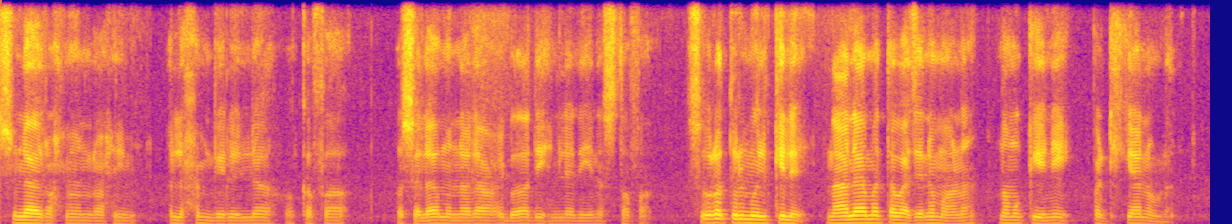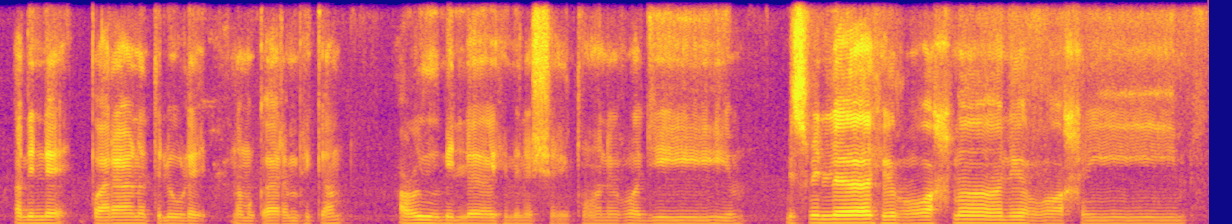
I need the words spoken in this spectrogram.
ബിസ്മില്ലാഹി റഹ്മാൻ റഹീം അലഹമുല്ലാ അലാ സൂറത്തുൽ മുൽക്കിലെ നാലാമത്തെ വചനമാണ് നമുക്കിനി പഠിക്കാനുള്ളത്. അതിന്റെ പാരായണത്തിലൂടെ നമുക്ക് ആരംഭിക്കാം ബിസ്മില്ലാഹിർ റഹ്മാനിർ റഹീം.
